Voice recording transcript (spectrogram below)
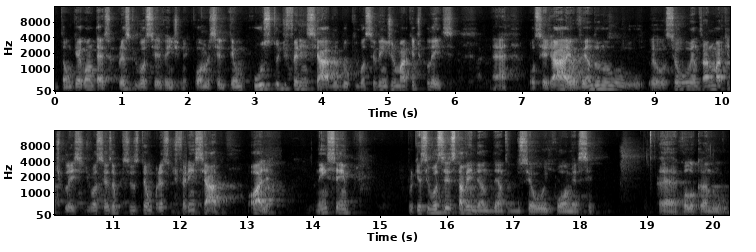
Então, o que acontece? O preço que você vende no e-commerce, ele tem um custo diferenciado do que você vende no marketplace, né? Ou seja, ah, eu vendo no... Eu, se eu entrar no marketplace de vocês, eu preciso ter um preço diferenciado. Olha, nem sempre. Porque se você está vendendo dentro do seu e-commerce é, colocando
